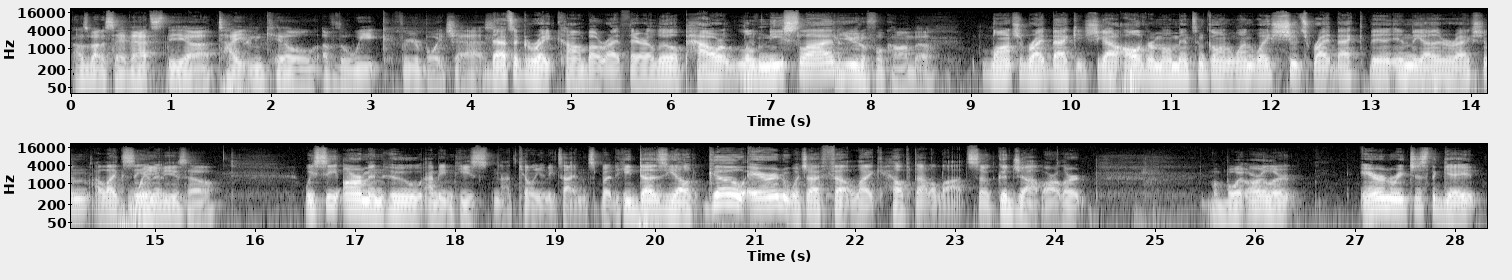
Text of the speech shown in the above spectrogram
I was about to say that's the uh, Titan kill of the week for your boy Chaz. That's a great combo right there. A little power, little knee slide, Beautiful combo. launch right back. She got all of her momentum going one way, shoots right back the, in the other direction. I like seeing Wavy it. as hell. We see Armin, who I mean, he's not killing any Titans, but he does yell "Go, Eren," which I felt like helped out a lot. So good job, Arlert. My boy Arlert. Eren reaches the gate,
